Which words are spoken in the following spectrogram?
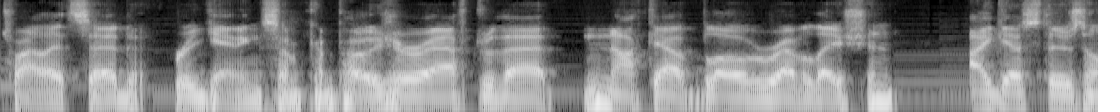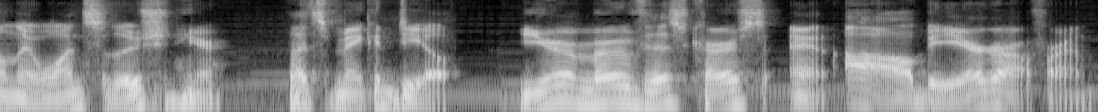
Twilight said, regaining some composure after that knockout blow of revelation, I guess there's only one solution here. Let's make a deal. You remove this curse, and I'll be your girlfriend.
